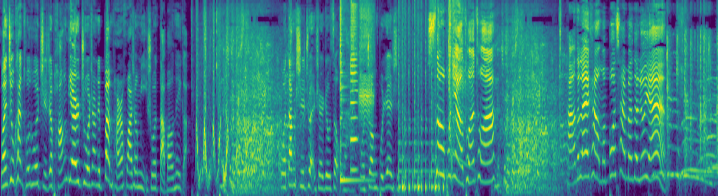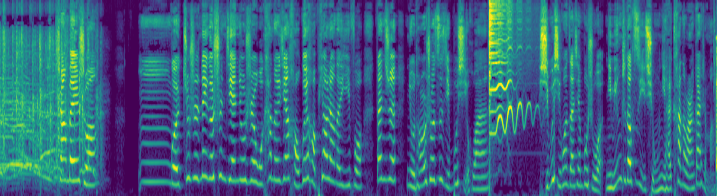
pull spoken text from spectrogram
完就看坨坨指着旁边桌上的半盘花生米说：“打包那个。”我当时转身就走了，我装不认识他，受不了坨坨。好的，来看我们菠菜们的留言。上杯说：“嗯，我就是那个瞬间，就是我看到一件好贵、好漂亮的衣服，但是扭头说自己不喜欢。”喜不喜欢咱先不说，你明知道自己穷，你还看那玩意儿干什么？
